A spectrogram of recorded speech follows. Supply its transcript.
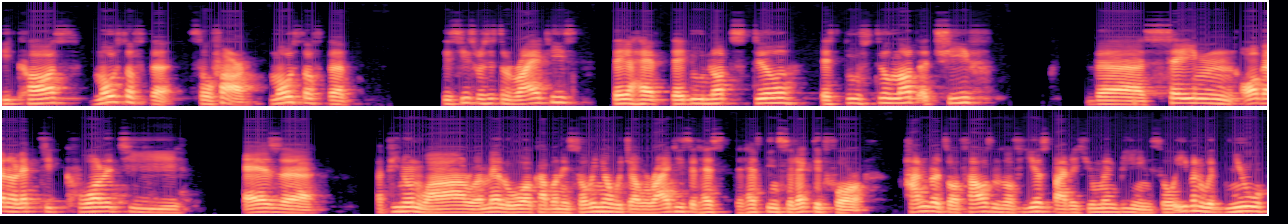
because most of the so far most of the disease resistant varieties they have they do not still they do still not achieve the same organoleptic quality as a, a Pinot Noir or a Merlot or Cabernet Sauvignon, which are varieties that has that have been selected for hundreds or thousands of years by the human being. So even with new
